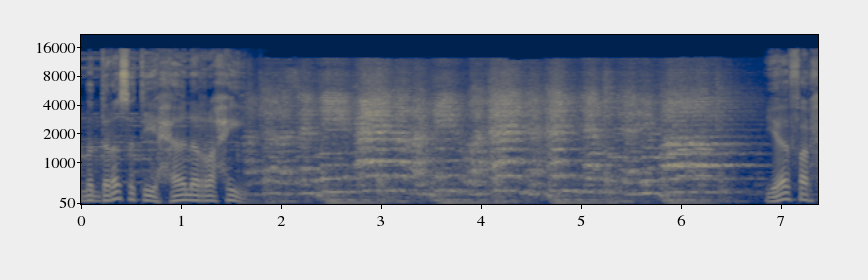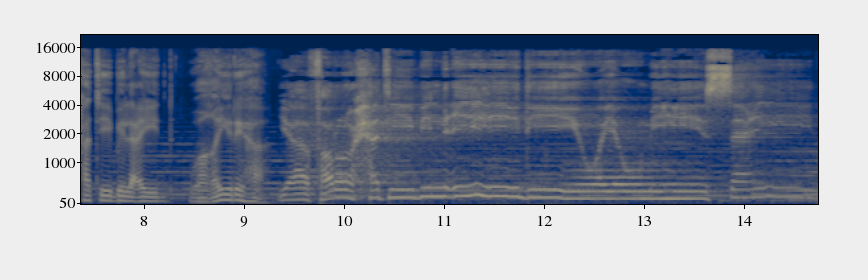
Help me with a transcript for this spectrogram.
مدرستي حان الرحيل. يا فرحتي بالعيد. وغيرها. يا فرحتي بالعيد ويومه السعيد.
